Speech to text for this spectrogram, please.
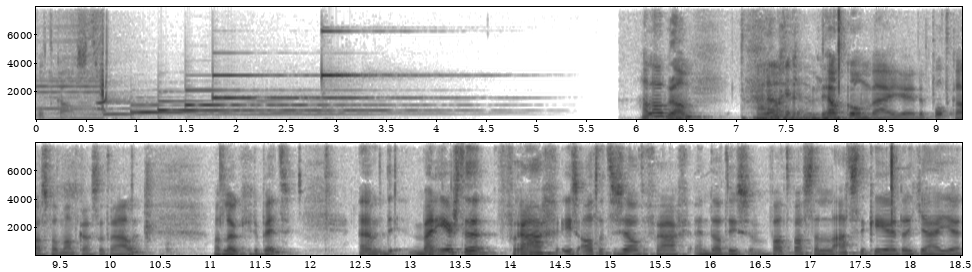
podcast. Hallo Bram. Hallo Gertjan. Welkom bij eh, de podcast van Mandkrachtcentrale. Wat leuk dat je er bent. Ehm, de- mijn eerste vraag is altijd dezelfde vraag. En dat is, wat was de laatste keer dat jij je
